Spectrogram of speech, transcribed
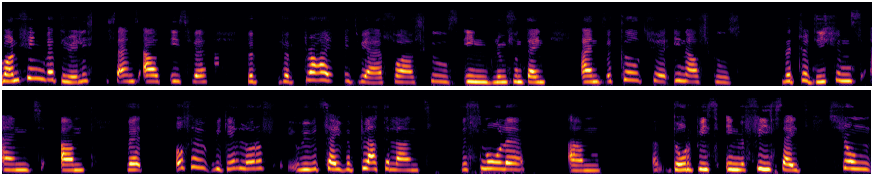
One thing that really stands out is the, the, the pride we have for our schools in Bloemfontein and the culture in our schools, the traditions and, um, the, also we get a lot of, we would say the platteland, the smaller, um, dorpies in the Free State, strong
